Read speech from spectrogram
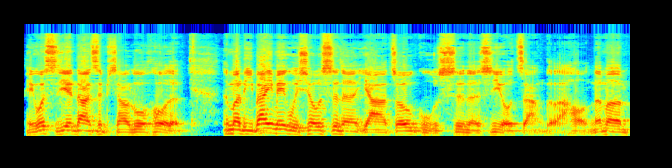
美国时间当然是比较落后的。那么礼拜一美股休市呢，亚洲股市呢是有涨的，然后那么。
